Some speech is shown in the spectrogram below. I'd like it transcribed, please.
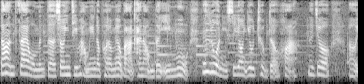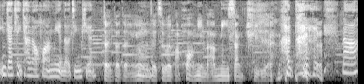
当然在我们的收音机旁边的朋友没有办法看到我们的荧幕，但是如果你是用 YouTube 的话，那就呃应该可以看到画面的。今天，对对对，因为我们这次会把画面把它眯上去的。对，那。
